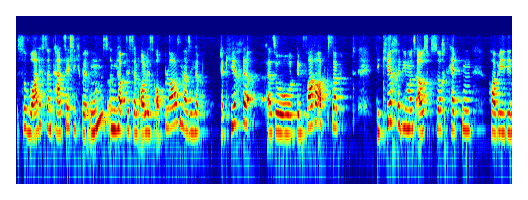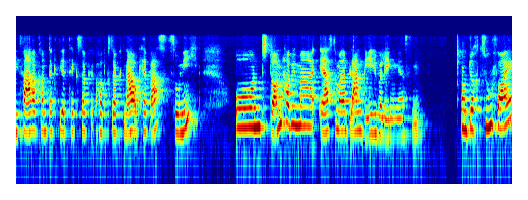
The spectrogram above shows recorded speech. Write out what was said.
so war das dann tatsächlich bei uns und ich habe das dann alles abblasen. Also ich habe der Kirche, also dem Pfarrer abgesagt, die Kirche, die wir uns ausgesucht hätten, habe ich den Pfarrer kontaktiert, habe gesagt, na okay, passt, so nicht. Und dann habe ich mir erst einmal einen Plan B überlegen müssen. Und durch Zufall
